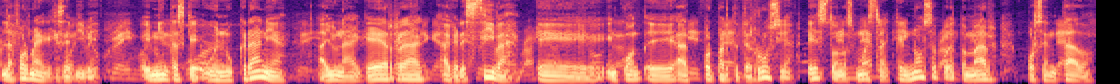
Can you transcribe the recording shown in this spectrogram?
la forma en que se vive. Eh, mientras que en Ucrania hay una guerra agresiva eh, eh, por parte de Rusia. Esto nos muestra que no se puede tomar por sentado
